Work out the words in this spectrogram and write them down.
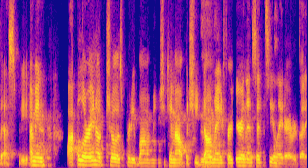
best be? I mean, uh, Lorena Ochoa is pretty bomb. I mean, she came out, but she Yeah. dominated for a year and then said, "See you later, everybody."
